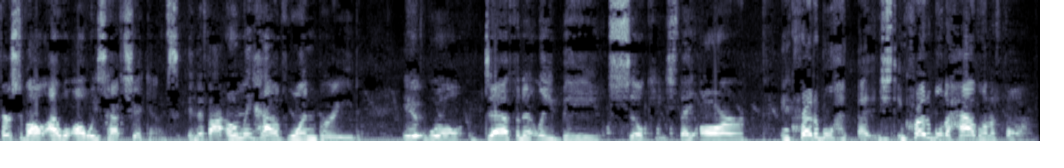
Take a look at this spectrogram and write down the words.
first of all, I will always have chickens. And if I only have one breed, it will definitely be silkies. They are incredible, uh, just incredible to have on a farm.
